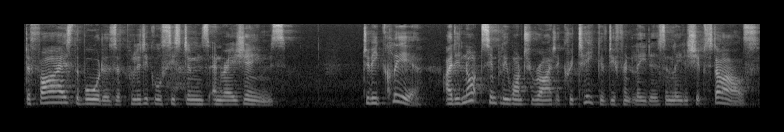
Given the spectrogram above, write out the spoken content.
defies the borders of political systems and regimes. To be clear, I did not simply want to write a critique of different leaders and leadership styles.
